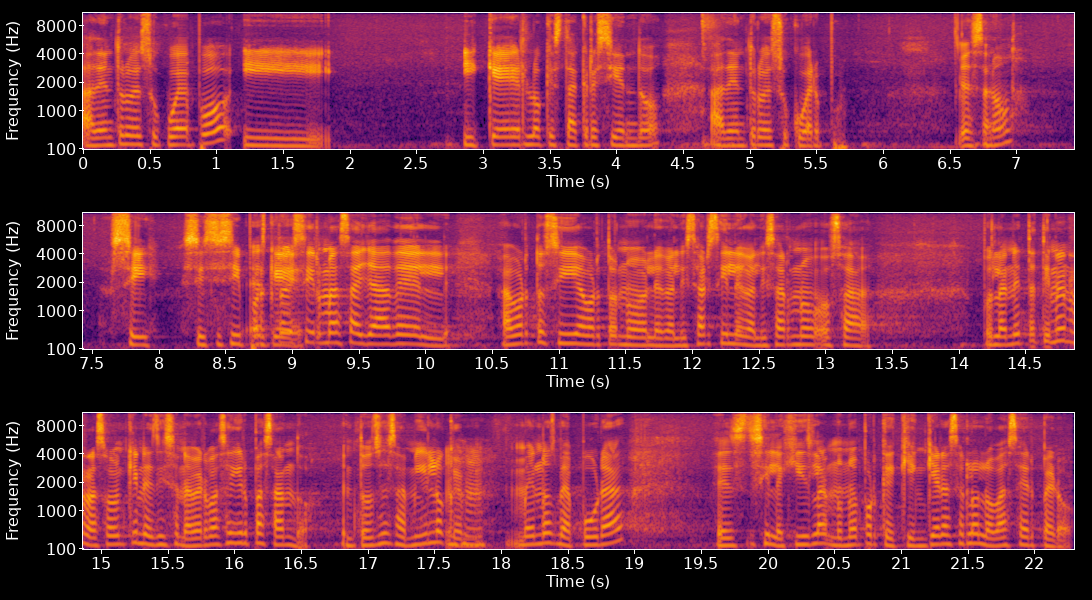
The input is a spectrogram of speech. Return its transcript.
adentro de su cuerpo y, y qué es lo que está creciendo adentro de su cuerpo, Exacto. ¿no? Sí, sí, sí, sí, porque... Esto es ir más allá del aborto sí, aborto no, legalizar sí, legalizar no. O sea, pues la neta tienen razón quienes dicen, a ver, va a seguir pasando. Entonces a mí lo que menos me apura es si legislan o no, porque quien quiera hacerlo lo va a hacer, pero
